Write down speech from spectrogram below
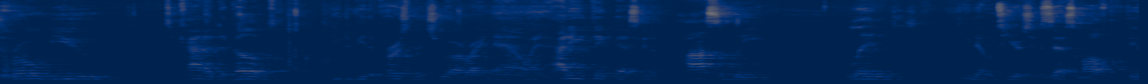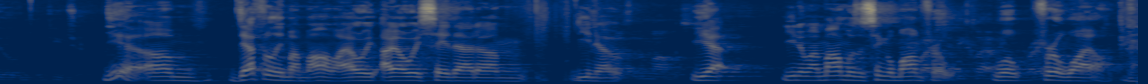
drove you to kind of develop you to be the person that you are right now? how do you think that's going to possibly lend, you know, to your success off the field in the future? Yeah, um, definitely my mom. I always, I always say that, um, you know, yeah, you know, my mom was a single mom for a, well right? for a while.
